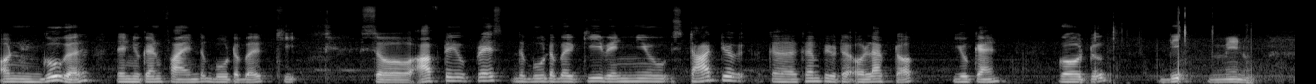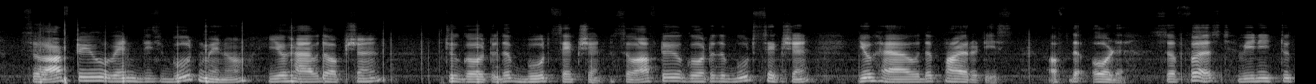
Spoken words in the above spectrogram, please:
on google then you can find the bootable key. So after you press the bootable key when you start your uh, computer or laptop you can go to the menu. So after you went this boot menu you have the option to go to the boot section. So after you go to the boot section you have the priorities of the order. So first we need to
